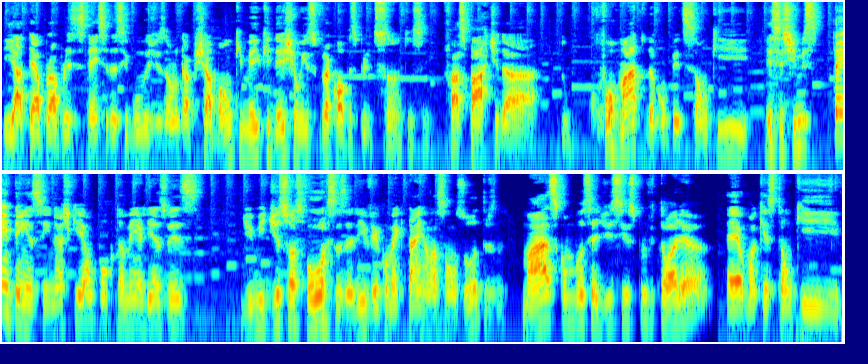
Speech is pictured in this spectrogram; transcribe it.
e até a própria existência da segunda divisão no Capixabão que meio que deixam isso para a Copa Espírito Santo, assim. Faz parte da, do formato da competição que esses times tentem, assim, né? Acho que é um pouco também ali, às vezes, de medir suas forças ali, ver como é que tá em relação aos outros, né? Mas, como você disse, isso pro Vitória é uma questão que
